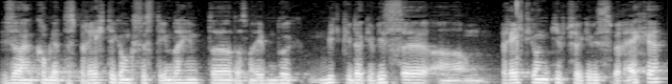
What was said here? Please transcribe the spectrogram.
ist ja ein komplettes Berechtigungssystem dahinter, dass man eben nur Mitglieder gewisse ähm, Berechtigungen gibt für gewisse Bereiche.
